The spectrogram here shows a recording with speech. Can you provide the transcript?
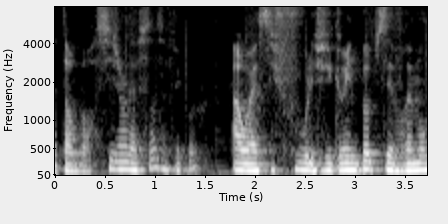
Attends, voir. Si j'enlève ça, ça fait quoi? Ah ouais, c'est fou, les figurines pop, c'est vraiment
